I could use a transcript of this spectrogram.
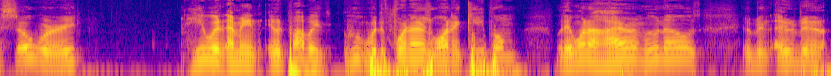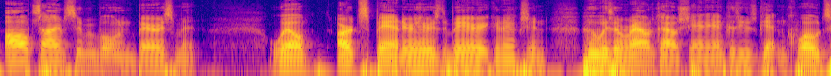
so worried. He would. I mean, it would probably. Who would the 49ers want to keep him? Would they want to hire him? Who knows? It would been. It would have been an all-time Super Bowl embarrassment. Well, Art Spander, here's the Bay Area connection, who was around Kyle Shanahan because he was getting quotes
